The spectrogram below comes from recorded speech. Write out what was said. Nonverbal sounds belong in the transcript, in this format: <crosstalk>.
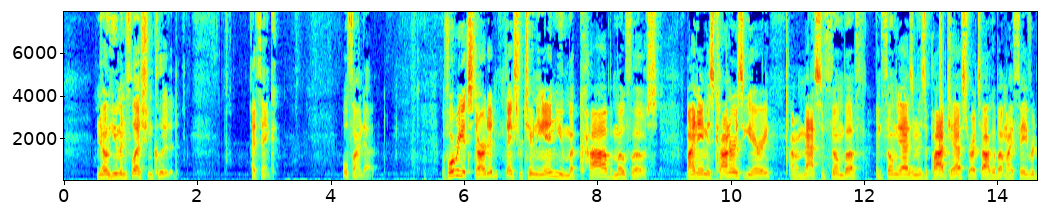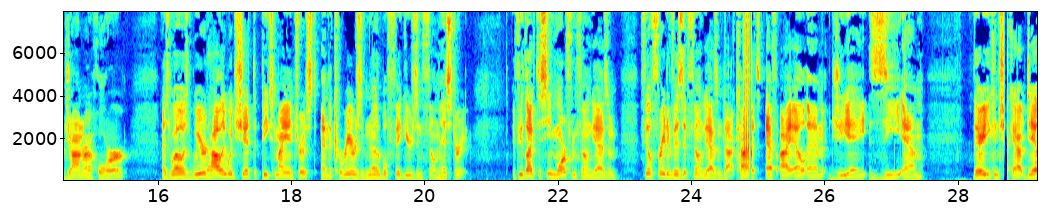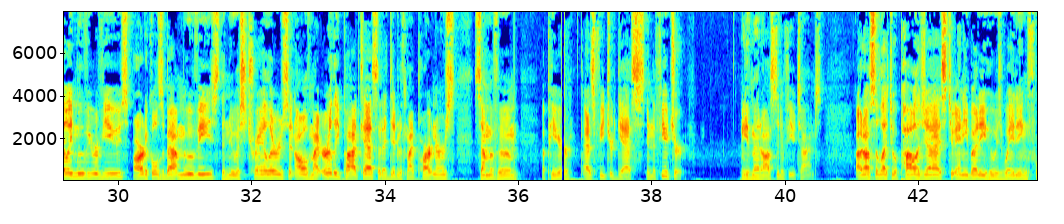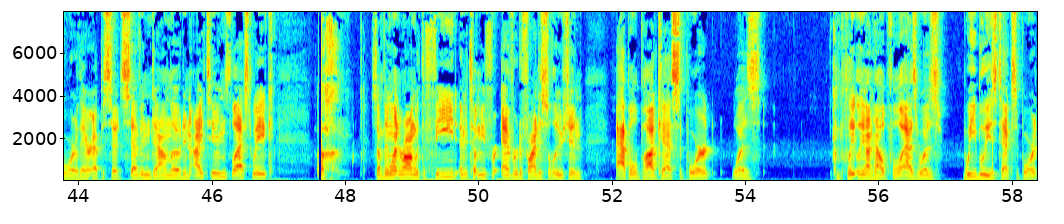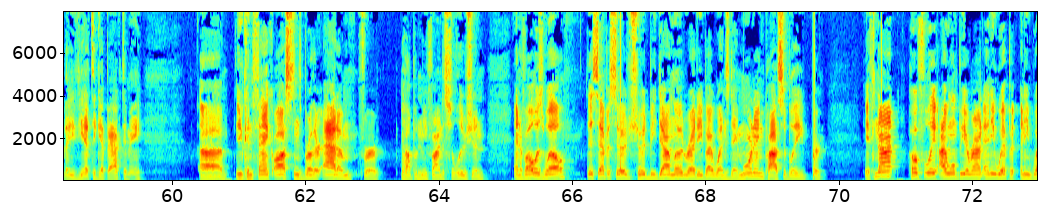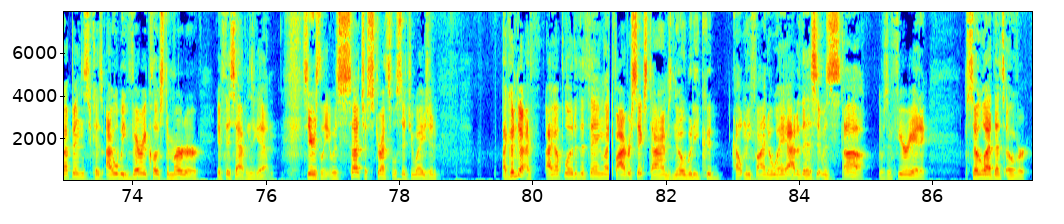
No human flesh included. I think. We'll find out. Before we get started, thanks for tuning in, you macabre mofos. My name is Connor Eyzaguirre. I'm a massive film buff, and Filmgazm is a podcast where I talk about my favorite genre, horror, as well as weird Hollywood shit that piques my interest and the careers of notable figures in film history. If you'd like to see more from Filmgazm, feel free to visit filmgazm.com. That's F I L M G A Z M. There you can check out daily movie reviews, articles about movies, the newest trailers, and all of my early podcasts that I did with my partners, some of whom appear as featured guests in the future. You've met Austin a few times. I'd also like to apologize to anybody who was waiting for their episode 7 download in iTunes last week. Ugh, something went wrong with the feed, and it took me forever to find a solution. Apple Podcast support was completely unhelpful, as was Weebly's tech support. They've yet to get back to me. Uh, you can thank Austin's brother Adam for helping me find a solution. And if all is well, this episode should be download ready by Wednesday morning, possibly. If not, hopefully I won't be around any weapon, any weapons because I will be very close to murder if this happens again. Seriously, it was such a stressful situation. I couldn't do it. I, I uploaded the thing like five or six times. Nobody could help me find a way out of this. It was, uh, it was infuriating. I'm so glad that's over.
